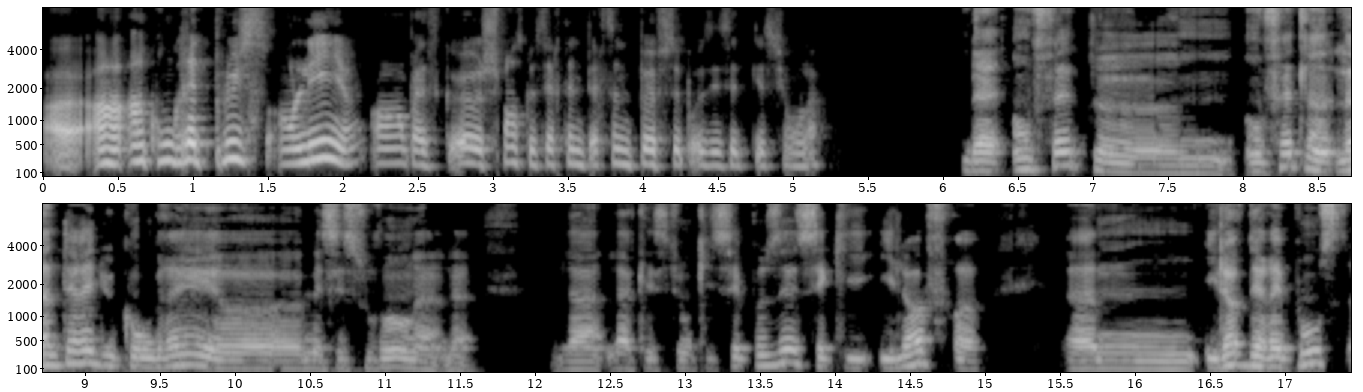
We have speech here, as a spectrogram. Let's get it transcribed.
à un congrès de plus en ligne, hein? Parce que je pense que certaines personnes peuvent se poser cette question-là. Ben, en fait, hem, en fait, l'in l'intérêt du congrès, heu, mais c'est souvent la question qui s'est posée, c'est qu'il il offre, hem, il offre des réponses,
